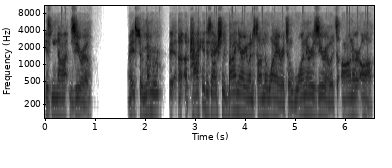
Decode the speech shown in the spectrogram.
is not zero. Right? So remember, a packet is actually binary when it's on the wire. It's a one or a zero. It's on or off.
